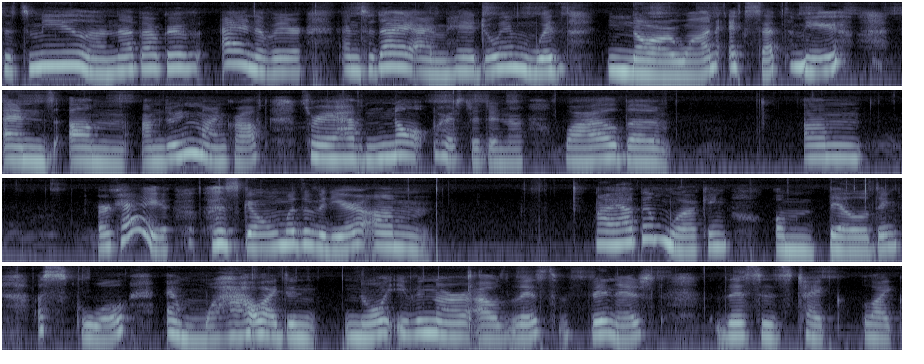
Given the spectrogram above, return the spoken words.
guys, it's me, Luna Belgrove Innovator, and today I'm here doing with no one except me, and um, I'm doing Minecraft. Sorry, I have not posted in a while, but um, okay, let's go on with the video. Um, I have been working on building a school, and wow, I did not know even know I was this finished. This is take like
